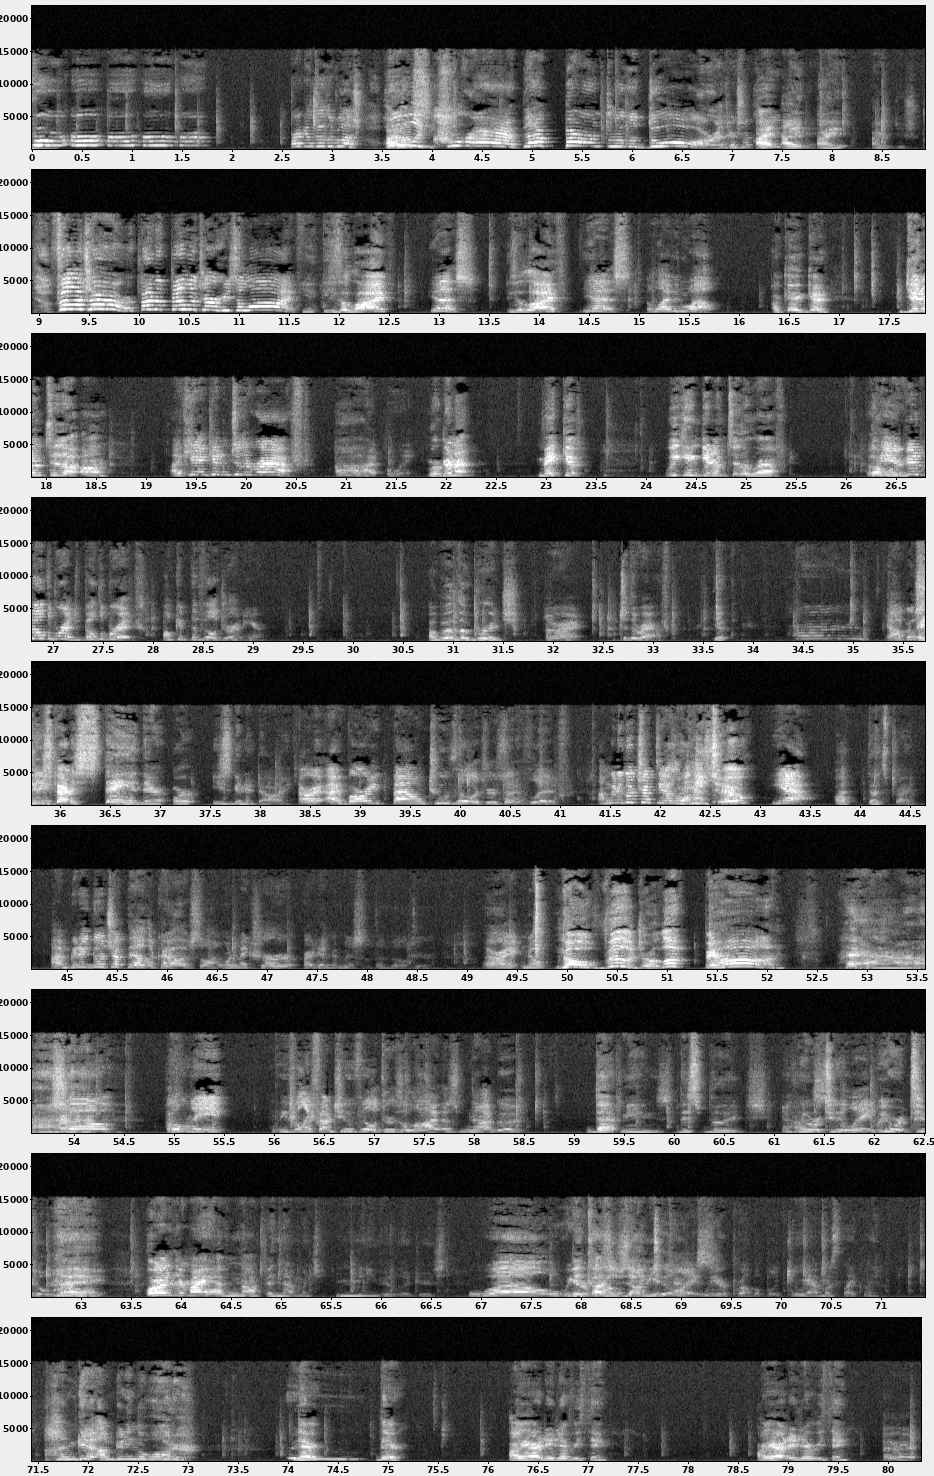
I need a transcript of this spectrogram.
Break into the glass. I Holy see- crap! That burned through the door, and there's a I, creep I, in it. I, I just. Villager! I found a villager! He's alive! He, he's alive. Yes, He's alive. yes, alive and well. Okay, good. Get him to the um. I can't get him to the raft. Ah, wait. We're gonna make it. We can get him to the raft. Okay, you're gonna build the bridge. Build the bridge. I'll keep the villager in here. I'll build the bridge, All right, to the raft. Yep. Mm, I'll go and he's gotta stay in there, or he's gonna die. All right, I've already found two villagers that have lived. I'm gonna go check the other. Only two? Yeah, Oh, that's bad. I'm gonna go check the other castle. I want to make sure I didn't miss a villager. All right, nope. No villager, look behind. So only we've only found two villagers alive. That's not good. that means this village, we were too late, we were too late. or there might have not been that much many villagers. Well, we Because are probably too attacks. late. We are probably too late. Yeah, most likely. I'm get I'm getting the water. There. There. I added everything. I added everything. All right.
